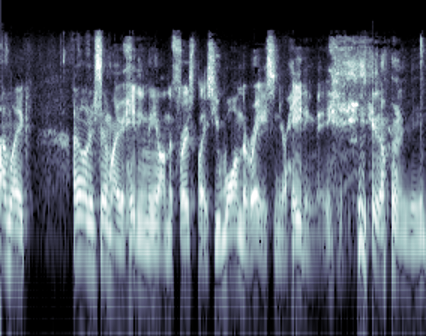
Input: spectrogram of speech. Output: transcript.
I'm like, I don't understand why you're hating me on the first place. You won the race and you're hating me. you know what I mean?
